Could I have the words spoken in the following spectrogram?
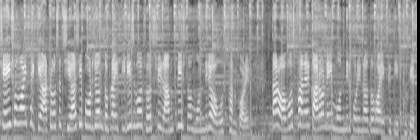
সেই সময় থেকে আঠারোশো ছিয়াশি পর্যন্ত প্রায় তিরিশ বছর শ্রী রামকৃষ্ণ মন্দিরে অবস্থান করেন। তার অবস্থানের কারণেই মন্দির পরিণত হয় একটি তীর্থক্ষেত্র।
